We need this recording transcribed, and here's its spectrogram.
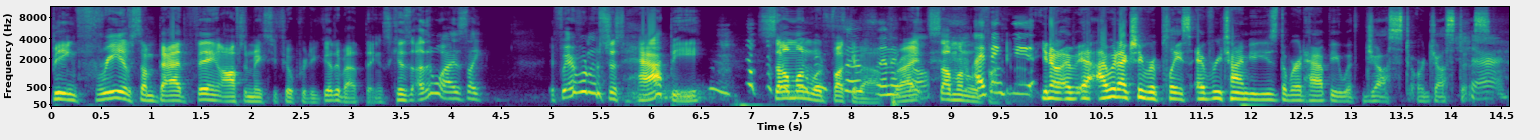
being free of some bad thing often makes you feel pretty good about things. Because otherwise, like if everyone was just happy, someone would fuck so it up, cynical. right? Someone would I fuck think it the up. You know, I, I would actually replace every time you use the word happy with just or justice. Sure.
